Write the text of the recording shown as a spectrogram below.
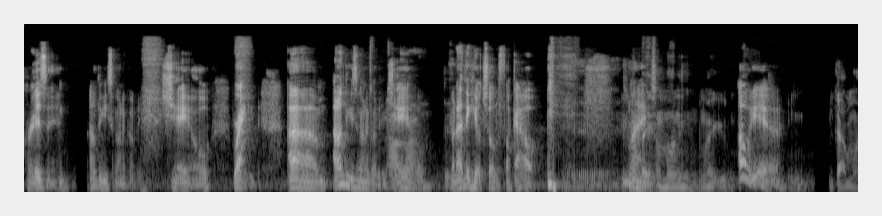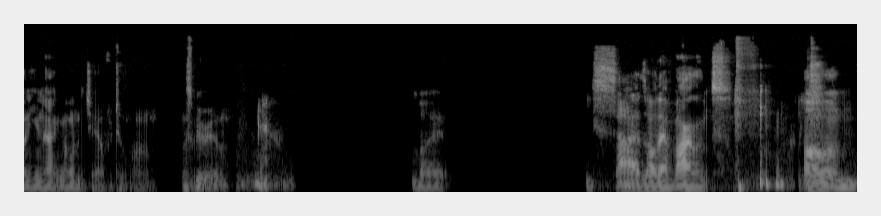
Prison. I don't think he's gonna go to jail. Right. Um, I don't think he's gonna go to Nah, jail. they- But I think he'll chill the fuck out. Yeah. He's gonna pay some money. Like oh yeah. you, you got money, you're not going to jail for too long. Let's be real. No. But besides all that violence, um,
